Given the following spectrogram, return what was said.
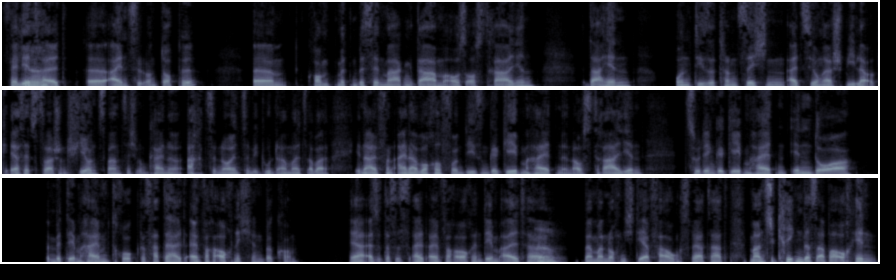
Verliert halt äh, Einzel und Doppel ähm, kommt mit ein bisschen Magen-Darm aus Australien dahin und diese Transition als junger Spieler, okay, er ist jetzt zwar schon 24 und keine 18, 19 wie du damals, aber innerhalb von einer Woche von diesen Gegebenheiten in Australien zu den Gegebenheiten Indoor mit dem Heimdruck, das hat er halt einfach auch nicht hinbekommen. Ja, also das ist halt einfach auch in dem Alter, ja. wenn man noch nicht die Erfahrungswerte hat. Manche kriegen das aber auch hin,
